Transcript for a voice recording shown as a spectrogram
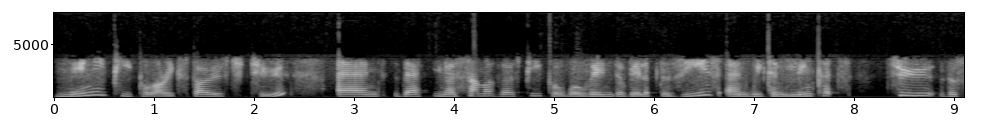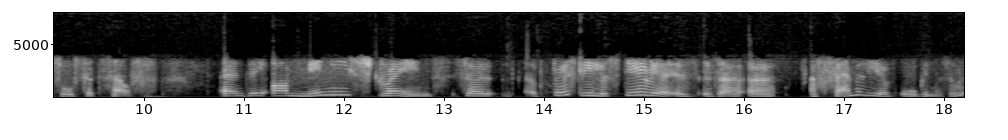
many people are exposed to and that you know some of those people will then develop disease and we can link it to the source itself. And there are many strains so uh, firstly listeria is is a, a a family of organisms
